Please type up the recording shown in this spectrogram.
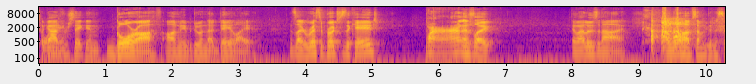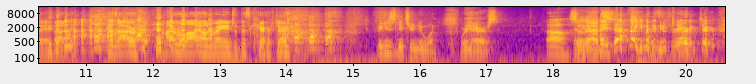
20. godforsaken Goroth on me doing that daylight. It's like Riss approaches the cage, and it's like, if I lose an eye, I will have something to say about it because I I rely on range with this character. We can just get you a new one. We're in Eris. Oh, So I, that's I thought you meant a new character.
